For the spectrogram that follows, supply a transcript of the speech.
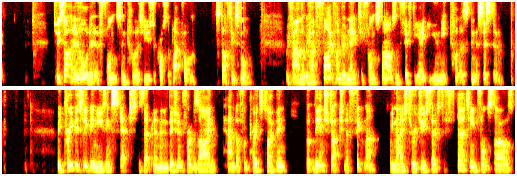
So we started an audit of fonts and colors used across the platform, starting small we found that we have 580 font styles and 58 unique colors in the system. We'd previously been using Sketch, Zeplin, and InVision for our design, handoff, and prototyping, but the introduction of Figma, we managed to reduce those to 13 font styles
